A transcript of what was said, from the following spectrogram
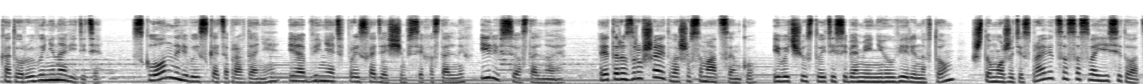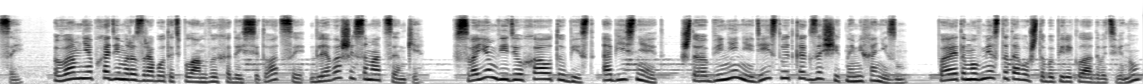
которую вы ненавидите, Склонны ли вы искать оправдания и обвинять в происходящем всех остальных или все остальное? Это разрушает вашу самооценку, и вы чувствуете себя менее уверенно в том, что можете справиться со своей ситуацией. Вам необходимо разработать план выхода из ситуации для вашей самооценки. В своем видео How to Beast объясняет, что обвинение действует как защитный механизм. Поэтому вместо того, чтобы перекладывать вину,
